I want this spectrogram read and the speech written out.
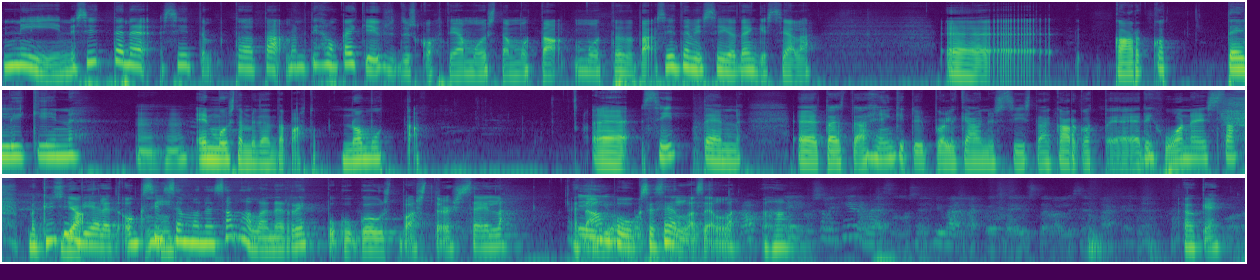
Niin, niin sitten ne, sitten, tota, mä nyt ihan kaikki yksityiskohtia muista, mutta, mutta tota, sitten missä jotenkin siellä öö, karkottelikin, Mm-hmm. En muista, miten tapahtui. No mutta. Sitten, tai tämä henkityyppi oli käynyt siis tämä karkottaja eri huoneissa. Mä kysyn ja, vielä, että onko sillä niin. semmoinen samanlainen reppu kuin Ghostbustersseilla? Että Ei ampuuko ole. se sellaisella? Aha. Ei, se oli hirveän semmoisen hyvän näköisen, ystävällisen näköinen. Okei. Okay.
